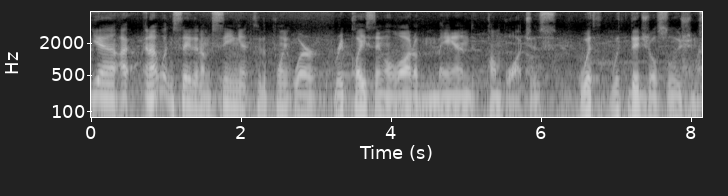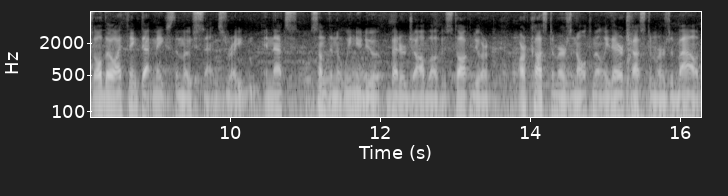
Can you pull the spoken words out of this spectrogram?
Yeah, I, and I wouldn't say that I'm seeing it to the point where replacing a lot of manned pump watches with with digital solutions. Although I think that makes the most sense, right? And that's something that we need to do a better job of is talking to our our customers and ultimately their customers about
